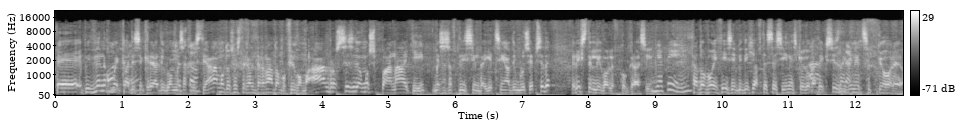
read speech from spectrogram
Ε, επειδή δεν έχουμε Οκ. κάτι σε κρεατικό μέσα, Σωστό. Χριστιάνα μου, το ώστε καλύτερα να το αποφύγω. Μα αν προσθέσετε όμως σπανάκι μέσα σε αυτή τη συνταγή, έτσι για να την πλουσιέψετε, ρίξτε λίγο λευκό κρασί. Γιατί; Θα το βοηθήσει, επειδή έχει αυτές τις ίνες και ούτω Α, καθεξής, να εντάξει. γίνει έτσι πιο ωραίο.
